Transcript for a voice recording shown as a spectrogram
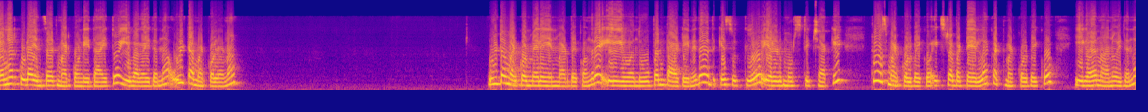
ರನ್ನರ್ ಕೂಡ ಇನ್ಸರ್ಟ್ ಮಾಡ್ಕೊಂಡಿದ್ದಾಯ್ತು. ಇವಾಗ ಇದನ್ನ ಉಲ್ಟಾ ಮಾಡ್ಕೊಳ್ಳೋಣ. ಉಲ್ಟಾ ಮಾಡ್ಕೊಂಡ್ಮೇಲೆ ಏನ್ ಮಾಡ್ಬೇಕು ಅಂದ್ರೆ ಈ ಒಂದು ಓಪನ್ ಪಾರ್ಟ್ ಏನಿದೆ ಅದಕ್ಕೆ ಸುತ್ತಲೂ ಎರಡು, ಮೂರು ಸ್ಟಿಚ್ ಹಾಕಿ ಕ್ಲೋಸ್ ಮಾಡ್ಕೊಳ್ಬೇಕು. ಎಕ್ಸ್ಟ್ರಾ ಬಟ್ಟೆ ಎಲ್ಲ ಕಟ್ ಮಾಡ್ಕೊಳ್ಬೇಕು. ಈಗ ನಾನು ಇದನ್ನ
